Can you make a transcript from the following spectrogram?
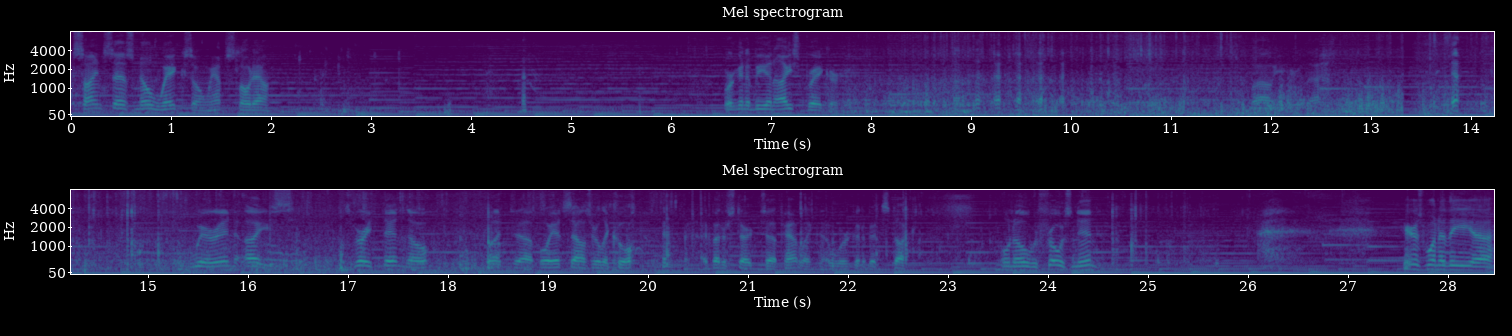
Sign says no wake zone we have to slow down. We're gonna be an icebreaker. Wow we're in ice It's very thin though, but uh, boy, it sounds really cool. I better start uh, paddling. We're going to get stuck. Oh no, we're frozen in. Here's one of the uh,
